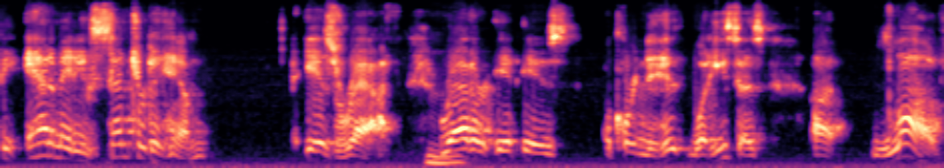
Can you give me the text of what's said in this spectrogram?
the animating center to him is wrath. Mm-hmm. Rather, it is, according to his, what he says, uh, love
